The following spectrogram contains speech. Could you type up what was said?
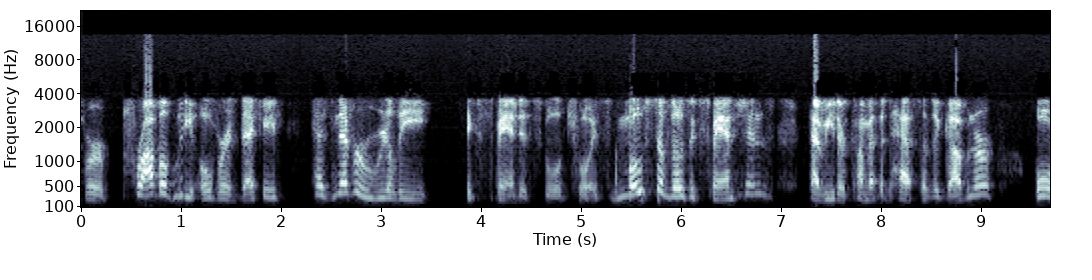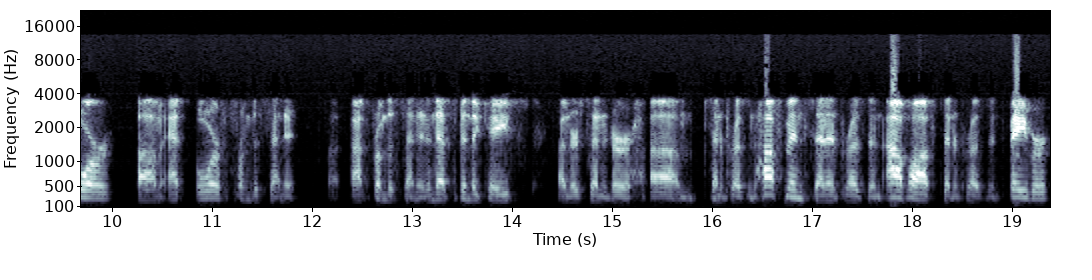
for probably over a decade has never really expanded school choice. Most of those expansions have either come at the behest of the governor or um, at or from the Senate, uh, from the Senate, and that's been the case under Senator um, Senate President Huffman, Senate President Obhof, Senate President Faber,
